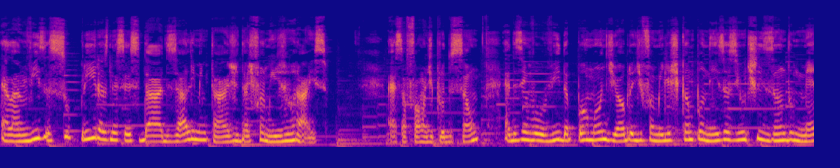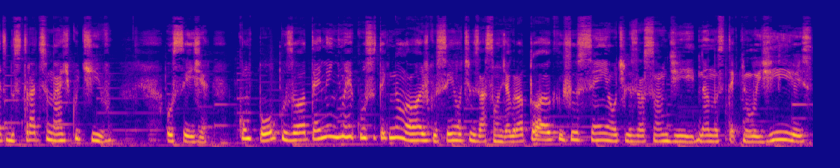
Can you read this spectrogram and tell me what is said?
ela visa suprir as necessidades alimentares das famílias rurais. Essa forma de produção é desenvolvida por mão de obra de famílias camponesas e utilizando métodos tradicionais de cultivo, ou seja, com poucos ou até nenhum recurso tecnológico, sem a utilização de agrotóxicos, sem a utilização de nanotecnologias,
